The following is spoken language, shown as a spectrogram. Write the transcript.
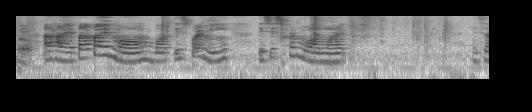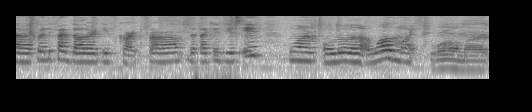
Oh. Okay, Papa and Mom bought this for me. This is from Walmart. It's a $25 gift card from that I could use in warm uh, Walmart. Walmart.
